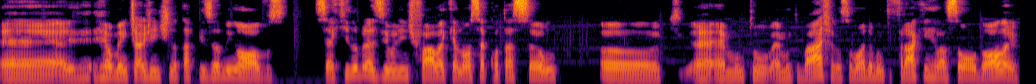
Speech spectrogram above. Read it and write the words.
É, realmente a Argentina está pisando em ovos. Se aqui no Brasil a gente fala que a nossa cotação uh, é, é, muito, é muito baixa, a nossa moeda é muito fraca em relação ao dólar,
